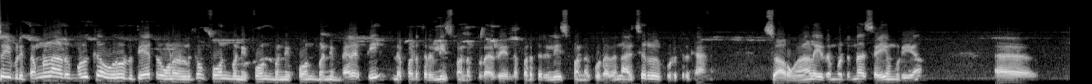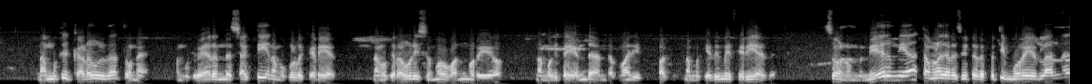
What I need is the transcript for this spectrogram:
ஸோ இப்படி தமிழ்நாடு முழுக்க ஒரு ஒரு தேட்டர் உணர்வுகளுக்கும் ஃபோன் பண்ணி ஃபோன் பண்ணி ஃபோன் பண்ணி மிரட்டி இந்த படத்தை ரிலீஸ் பண்ணக்கூடாது இந்த படத்தை ரிலீஸ் பண்ணக்கூடாதுன்னு அச்சுறுத்தல் கொடுத்துருக்காங்க. ஸோ அவங்களால இதை மட்டும்தான் செய்ய முடியும். நமக்கு கடவுள் தான் துணை. நமக்கு வேற எந்த சக்தியும் நமக்குள்ள கிடையாது. நமக்கு ரவுடிசமோ வன்முறையோ நம்மக்கிட்ட எந்த அந்த மாதிரி பக்- நமக்கு எதுவுமே தெரியாது. ஸோ நம்ம நேர்மையா தமிழக அரசு கிட்ட அதை பத்தி முறையிடலான்னு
